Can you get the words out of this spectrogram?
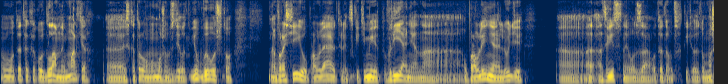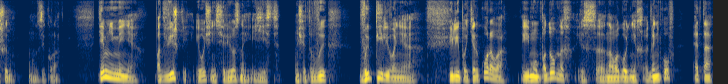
вот, это какой главный маркер, э, из которого мы можем сделать вывод, что в России управляют или, так сказать, имеют влияние на управление люди, Э, ответственные вот за вот, это, вот, сказать, вот эту машину, вот, Зиккурат. Тем не менее, подвижки и очень серьезные есть. Значит, вы, выпиливание Филиппа Киркорова и ему подобных из э, новогодних огоньков – это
